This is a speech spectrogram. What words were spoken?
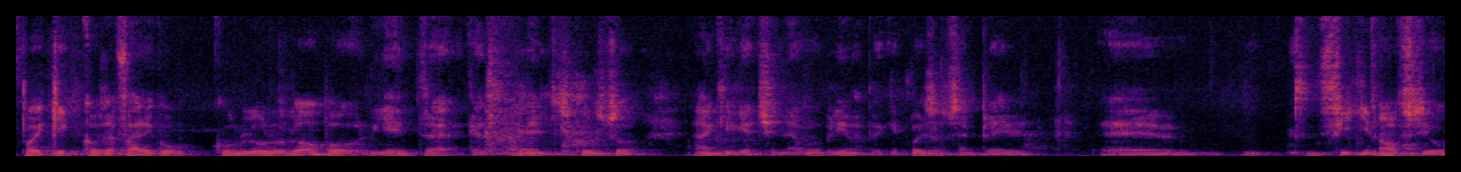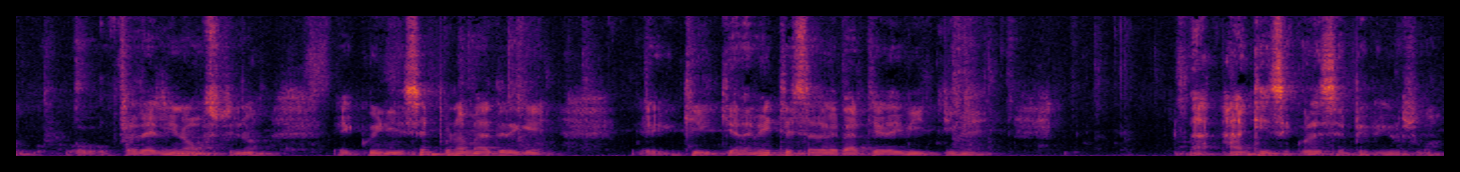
poi che cosa fare con, con loro dopo rientra nel discorso anche che accennavo prima, perché poi sono sempre eh, figli nostri o, o, fratelli nostri, no? E quindi è sempre una madre che, eh, che chiaramente sta dalle parti delle vittime, ma anche se quello è sempre figlio suo.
